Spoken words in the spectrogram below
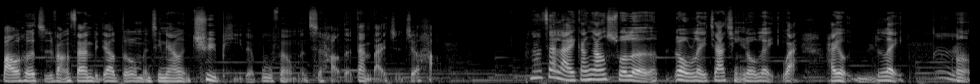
饱和脂肪酸比较多，我们尽量去皮的部分，我们吃好的蛋白质就好。那再来，刚刚说了肉类、家禽肉类以外，还有鱼类。嗯，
